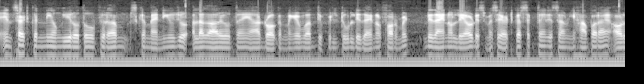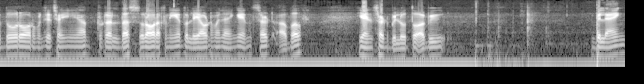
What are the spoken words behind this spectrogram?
इंसर्ट करनी होंगी रो तो फिर हम इसके मेन्यू जो अलग आ रहे होते हैं, यहाँ ड्रॉ करने के बाद डिफिल टूल डिज़ाइन और फॉर्मेट डिज़ाइन और लेआउट इसमें से ऐड कर सकते हैं। जैसे हम यहाँ पर आएँ और दो रो और मुझे चाहिए यहाँ टोटल दस रो रखनी है तो लेआउट में जाएँगे इंसर्ट अबव या इंसर्ट बिलो तो अभी बिलाएंग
